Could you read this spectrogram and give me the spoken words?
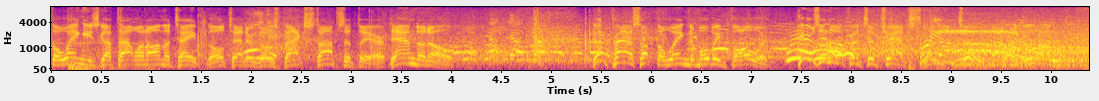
The wing, he's got that one on the tape. Goaltender goes back, stops it there. Dandenault. Good pass up the wing to him forward. Here's an offensive chance. Three on two. Out of the glove.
